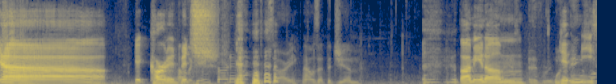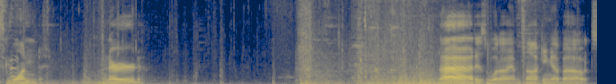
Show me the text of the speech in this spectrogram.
Yeah! Get carded, Oh, bitch. Sorry, I was at the gym. I mean, um, get being Neith wand. Nerd. That is what I am talking about.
